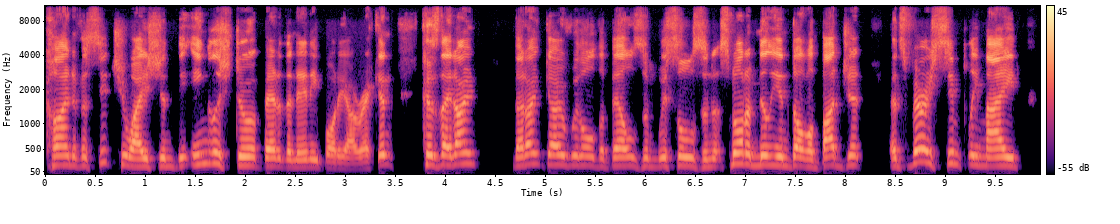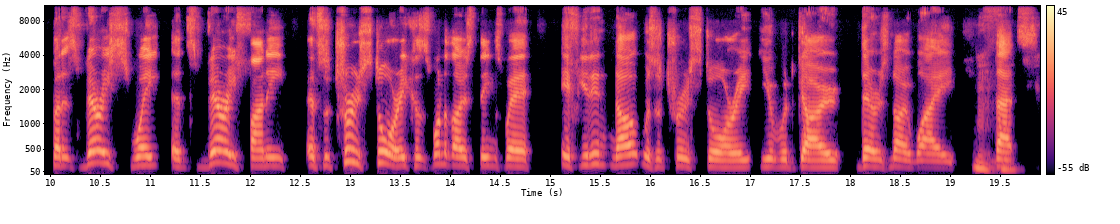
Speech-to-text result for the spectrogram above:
kind of a situation. The English do it better than anybody, I reckon, because they don't they don't go with all the bells and whistles, and it's not a million dollar budget. It's very simply made, but it's very sweet. It's very funny. It's a true story because it's one of those things where if you didn't know it was a true story, you would go, there is no way mm-hmm. that's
